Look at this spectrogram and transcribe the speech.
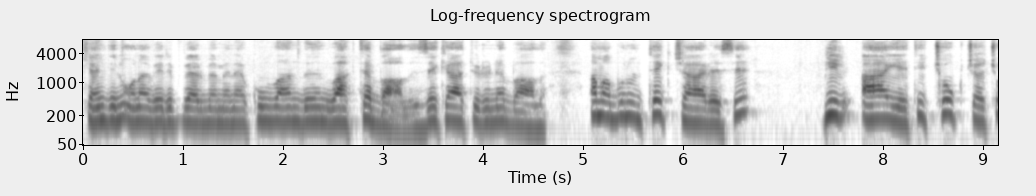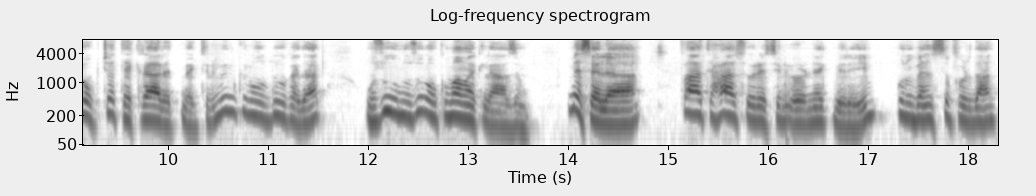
kendini ona verip vermemene, kullandığın vakte bağlı, zekat ürüne bağlı. Ama bunun tek çaresi bir ayeti çokça çokça tekrar etmektir. Mümkün olduğu kadar uzun uzun okumamak lazım. Mesela Fatiha suresini örnek vereyim. Bunu ben sıfırdan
